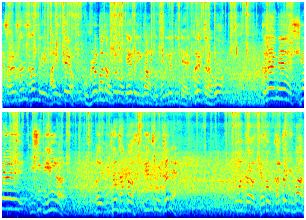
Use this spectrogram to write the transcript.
서울말을 알잘 쓰는 사람들이 많이 있대요. 그 훈련받아가 들어온 애들인가 그 모르겠는데 그랬더라고. 그 다음에 10월 22일 날 어, 이태원 참가 일주일 전에 또 이제 계속 갔더니만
